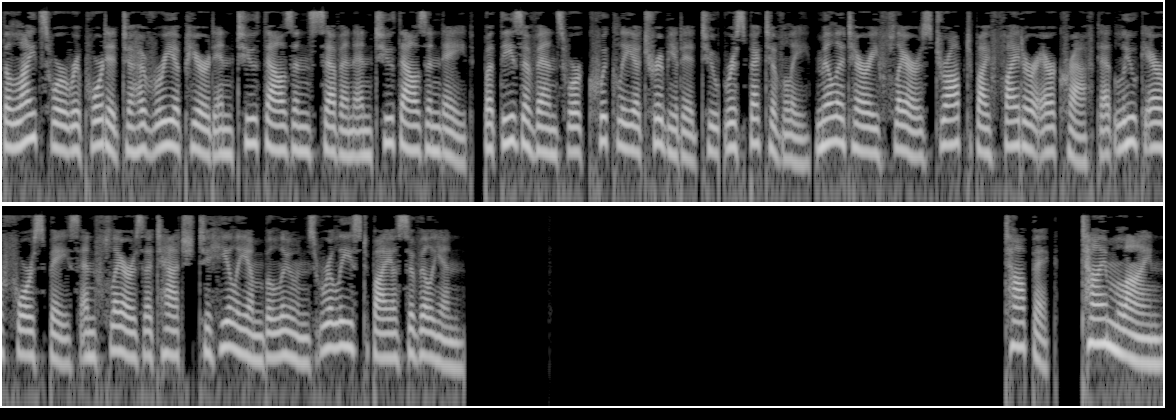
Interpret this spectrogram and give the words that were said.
The lights were reported to have reappeared in 2007 and 2008, but these events were quickly attributed to respectively military flares dropped by fighter aircraft at Luke Air Force Base and flares attached to helium balloons released by a civilian. Timeline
